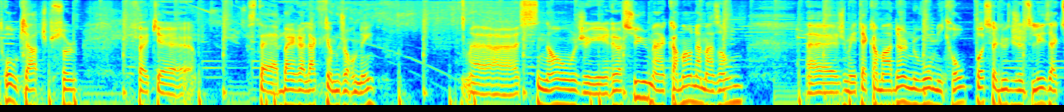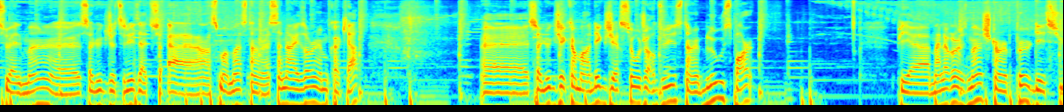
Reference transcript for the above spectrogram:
3 ou 4, je suis sûr. Fait que c'était bien relax comme journée. sinon, j'ai reçu ma commande Amazon. je m'étais commandé un nouveau micro, pas celui que j'utilise actuellement. celui que j'utilise en ce moment, c'est un Sennheiser MK4. Euh, celui que j'ai commandé, que j'ai reçu aujourd'hui, c'est un Blue Spark. Puis euh, malheureusement, je suis un peu déçu,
